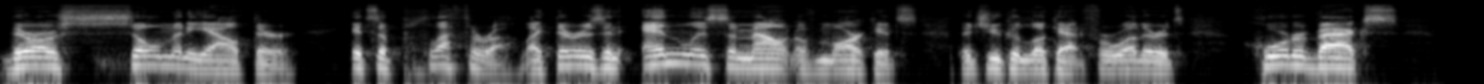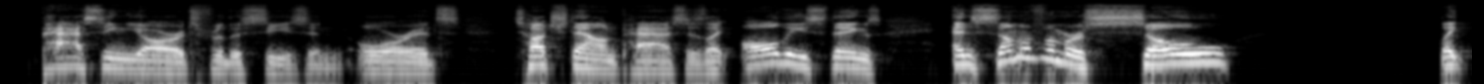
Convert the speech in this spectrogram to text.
there are so many out there. It's a plethora. Like there is an endless amount of markets that you could look at for whether it's quarterbacks passing yards for the season or it's touchdown passes, like all these things. And some of them are so like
